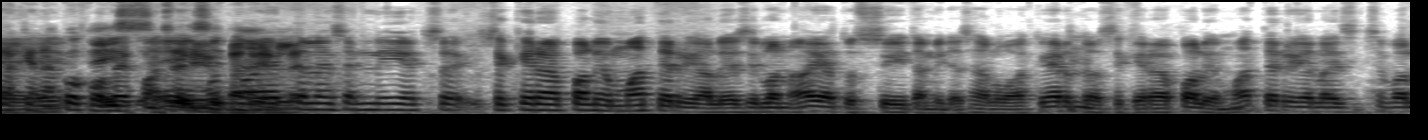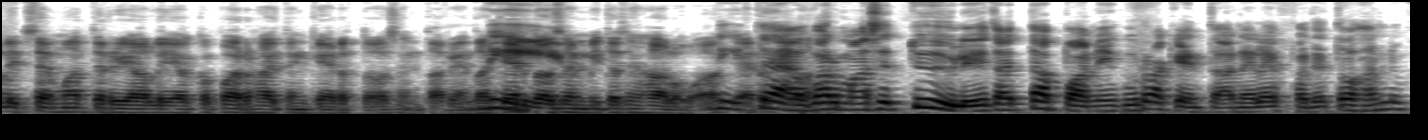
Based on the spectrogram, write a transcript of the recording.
rakennan koko ei, leffan ei, sen Ei, mutta mä ympärille. ajattelen sen niin, että se, se kerää paljon materiaalia, sillä on ajatus siitä, mitä se haluaa kertoa. Se kerää paljon materiaalia ja sitten se valitsee materiaalia, joka parhaiten kertoo sen tarinan. Tai Niin. kertoo sen, mitä se haluaa Niin, kertoa. tämä on varmaan se tyyli tai tapa niin kuin rakentaa ne leffat. Että onhan, nyt-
